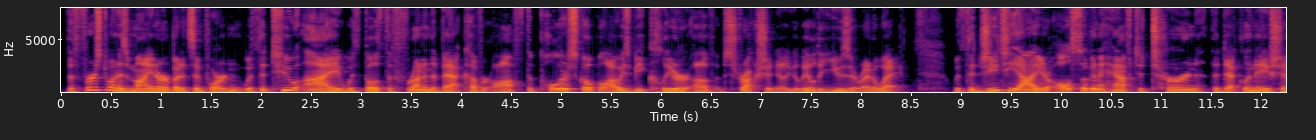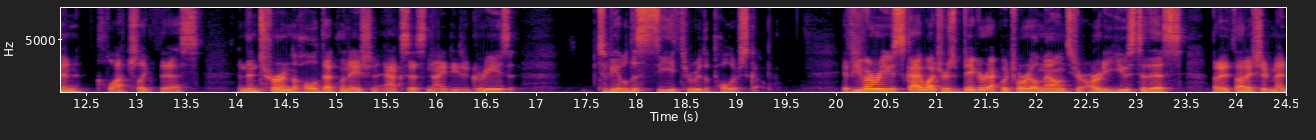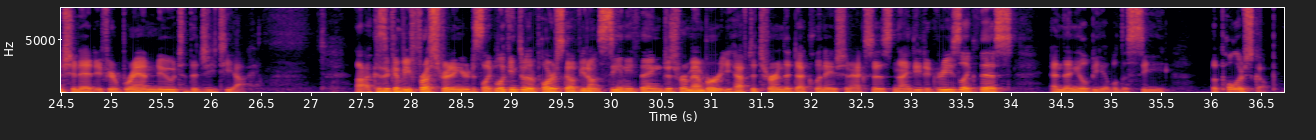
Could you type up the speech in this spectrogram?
The first one is minor, but it's important. With the 2i, with both the front and the back cover off, the polar scope will always be clear of obstruction. You'll, you'll be able to use it right away. With the GTI, you're also going to have to turn the declination clutch like this, and then turn the whole declination axis 90 degrees to be able to see through the polar scope. If you've ever used Skywatcher's bigger equatorial mounts, you're already used to this, but I thought I should mention it if you're brand new to the GTI. Because uh, it can be frustrating. You're just like looking through the polar scope, you don't see anything. Just remember you have to turn the declination axis 90 degrees like this, and then you'll be able to see the polar scope.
